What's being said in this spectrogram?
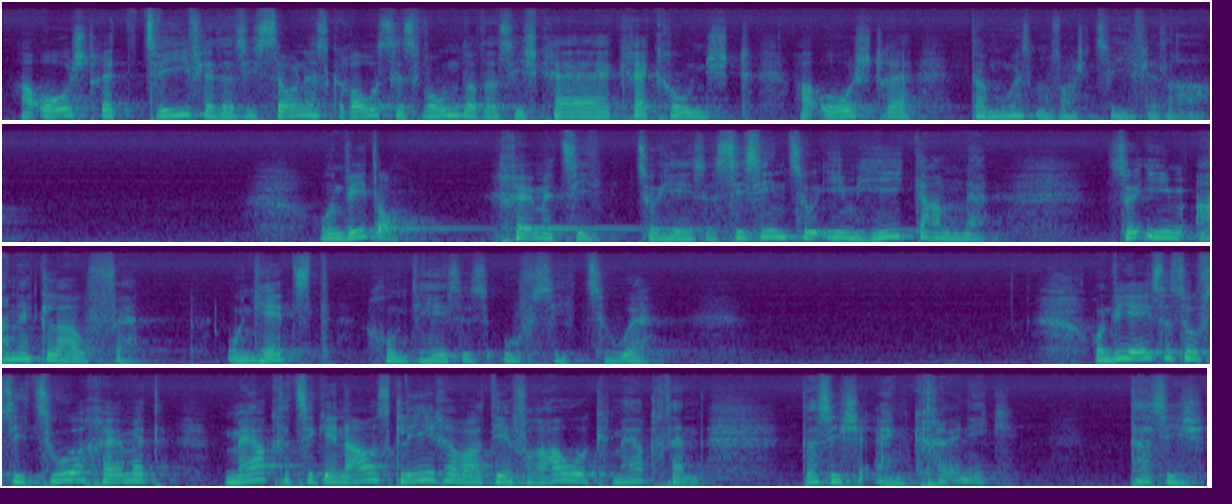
An Ostern zweifeln, das ist so ein grosses Wunder, das ist keine, keine Kunst. An Ostern, da muss man fast zweifeln dran. Und wieder kommen sie zu Jesus. Sie sind zu ihm hingegangen, zu ihm angelaufen. Und jetzt kommt Jesus auf sie zu. Und wie Jesus auf sie zukommt, merken sie genau das Gleiche, was die Frauen gemerkt haben. Das ist ein König. Das ist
